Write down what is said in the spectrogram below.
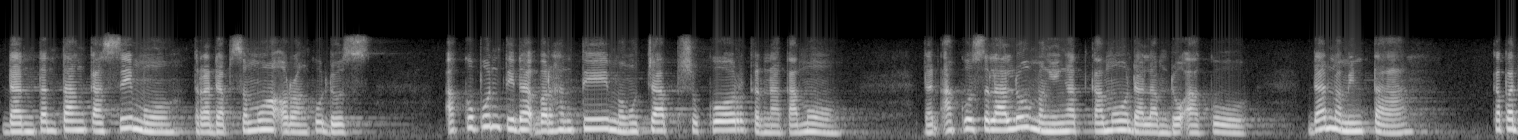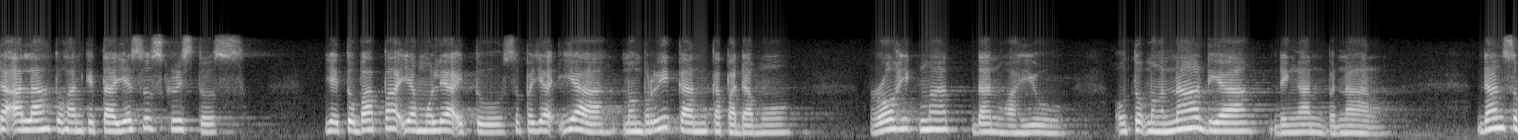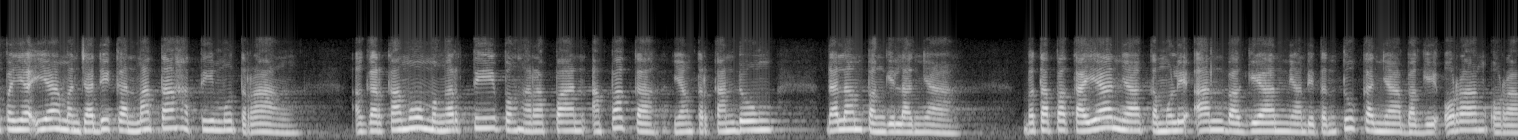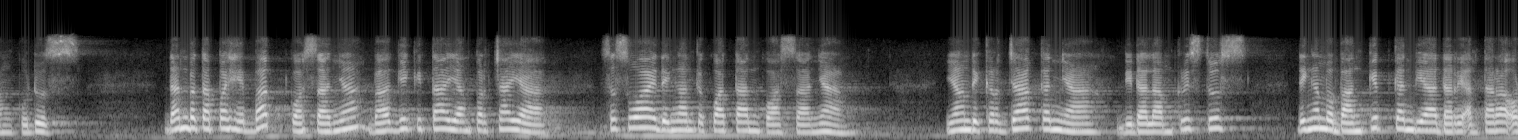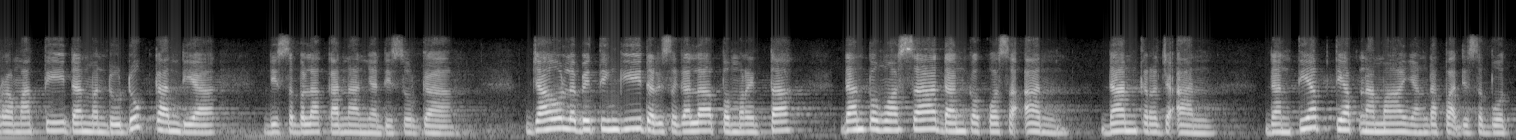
dan tentang kasihmu terhadap semua orang kudus, aku pun tidak berhenti mengucap syukur karena kamu. Dan aku selalu mengingat kamu dalam doaku dan meminta kepada Allah Tuhan kita Yesus Kristus, yaitu Bapa yang mulia itu, supaya ia memberikan kepadamu roh hikmat dan wahyu untuk mengenal dia dengan benar. Dan supaya ia menjadikan mata hatimu terang, agar kamu mengerti pengharapan apakah yang terkandung dalam panggilannya. Betapa kayanya kemuliaan bagian yang ditentukannya bagi orang-orang kudus. Dan betapa hebat kuasanya bagi kita yang percaya sesuai dengan kekuatan kuasanya yang dikerjakannya di dalam Kristus dengan membangkitkan dia dari antara orang mati dan mendudukkan dia di sebelah kanannya di surga. Jauh lebih tinggi dari segala pemerintah dan penguasa dan kekuasaan dan kerajaan dan tiap-tiap nama yang dapat disebut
